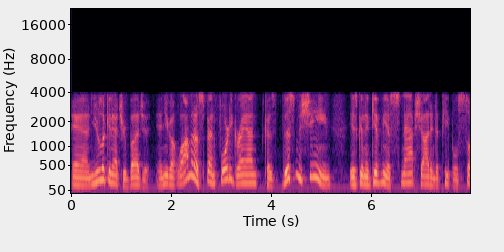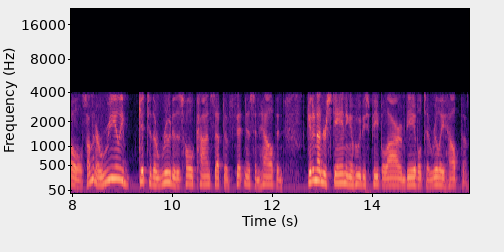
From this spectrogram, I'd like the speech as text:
and you're looking at your budget and you go, well, I'm going to spend forty grand because this machine is going to give me a snapshot into people's souls. So I'm going to really get to the root of this whole concept of fitness and health and get an understanding of who these people are and be able to really help them.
